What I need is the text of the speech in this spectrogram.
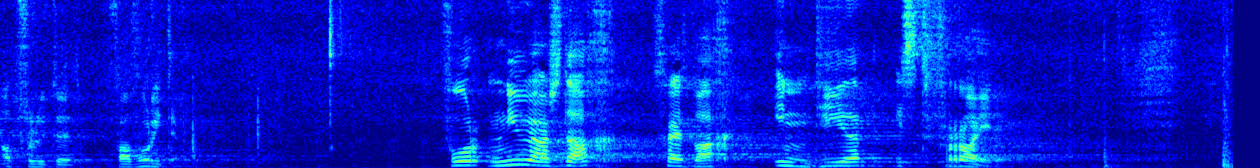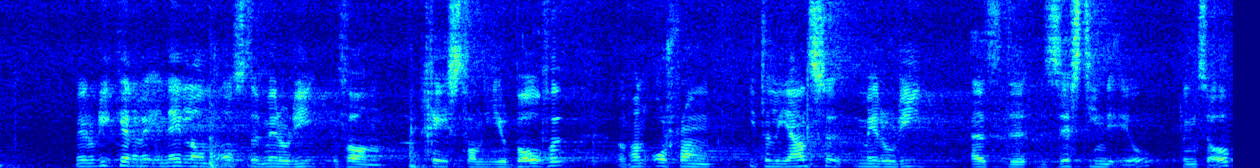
Absolute favorieten. Voor nieuwjaarsdag schrijft Bach In dir ist Freude. Melodie kennen we in Nederland als de melodie van Geest van hierboven. Een van oorsprong Italiaanse melodie uit de 16e eeuw. Klinkt zo.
